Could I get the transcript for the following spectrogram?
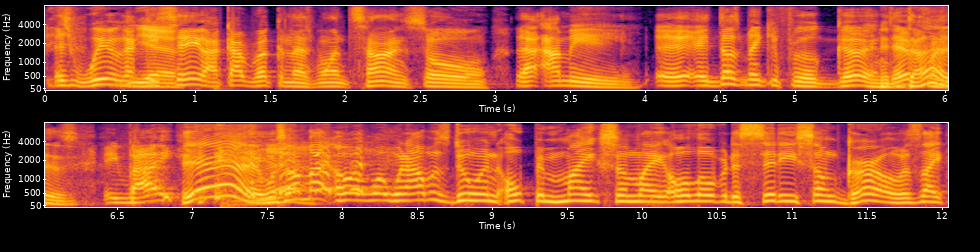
it's weird. Like you say, I got recognized one time. So, I mean, it, it does make you feel good and It different. does. Right? Yeah, it was on my oh, when I was doing open mics. I'm like all over the city. Some girl was like,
